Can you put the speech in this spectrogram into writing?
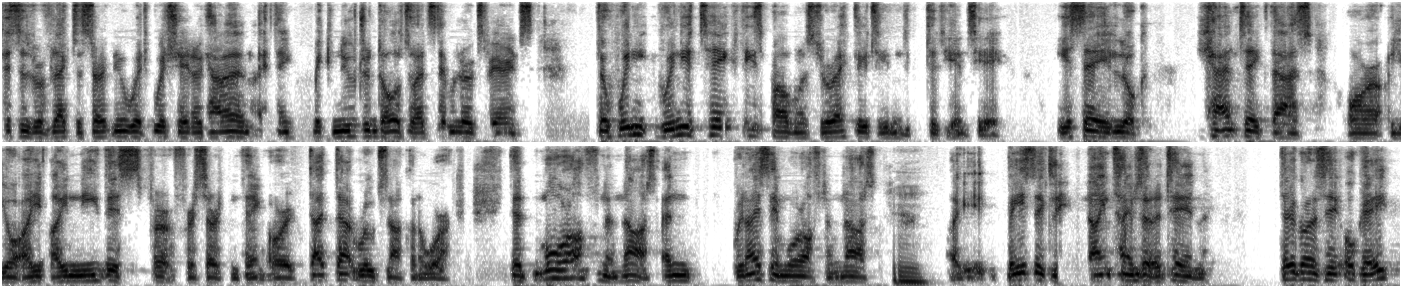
this is reflected certainly with with Shane O'Callaghan, and I think Mick also had similar experience. That when when you take these problems directly to, to the NTA, you say, look can't take that or you know I, I need this for, for a certain thing or that that route's not going to work. That more often than not and when I say more often than not mm. I, basically nine times out of ten they're going to say okay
